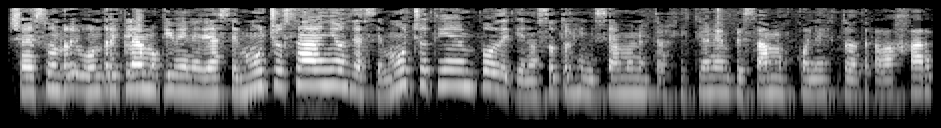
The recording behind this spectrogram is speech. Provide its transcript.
ya es un, un reclamo que viene de hace muchos años, de hace mucho tiempo, de que nosotros iniciamos nuestra gestión, empezamos con esto a trabajar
